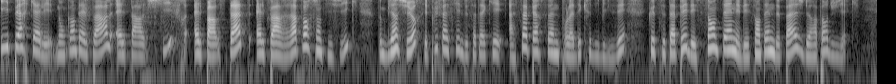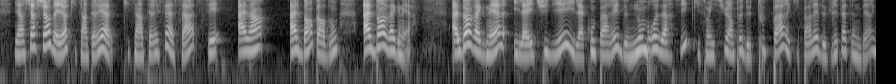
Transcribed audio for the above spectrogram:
hyper calé. Donc quand elle parle, elle parle chiffres, elle parle stats, elle parle rapports scientifiques. Donc bien sûr, c'est plus facile de s'attaquer à sa personne pour la décrédibiliser que de se taper des centaines et des centaines de pages de rapports du GIEC. Il y a un chercheur d'ailleurs qui s'est intéressé à, ça, c'est Alain Albin, pardon, Albin Wagner. Albin Wagner, il a étudié, il a comparé de nombreux articles qui sont issus un peu de toutes parts et qui parlaient de Greta Thunberg.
